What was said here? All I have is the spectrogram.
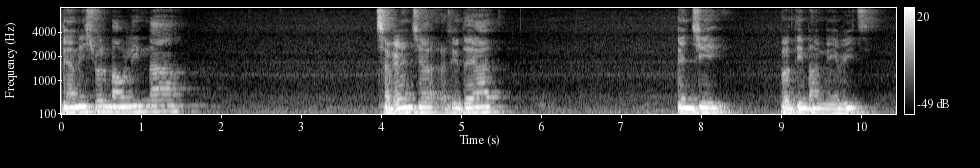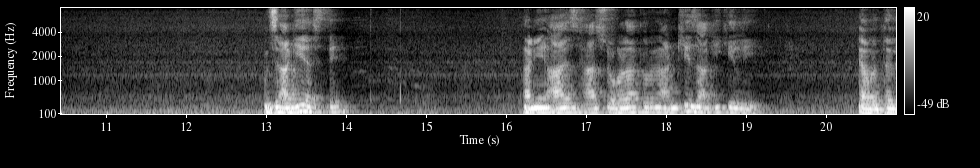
ज्ञानेश्वर माऊलींना सगळ्यांच्या हृदयात त्यांची प्रतिभा नेहमीच जागी असते. आणि आज हा सोहळा करून आणखी जागी केली त्याबद्दल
